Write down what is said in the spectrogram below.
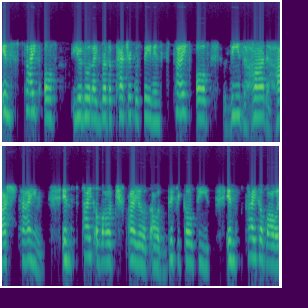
In spite of, you know, like Brother Patrick was saying, in spite of these hard, harsh times, in spite of our trials, our difficulties, in spite of our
